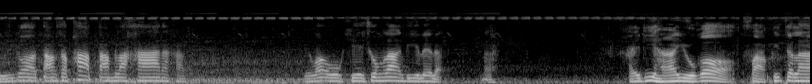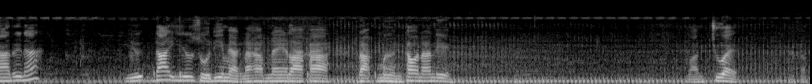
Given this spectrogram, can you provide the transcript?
สีก็ตามสภาพตามราคานะครับถือว่าโอเคช่วงล่างดีเลยแหละนะใครที่หาอยู่ก็ฝากพิจารณาด้วยนะยึดได้ยูสูดีแม็กนะครับ ในราคาหลักหมื่นเท่านั้นเองหวานจ้วยนะครับ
